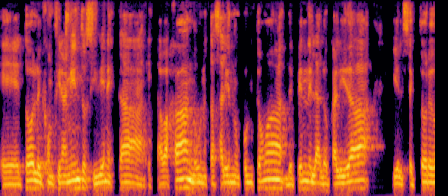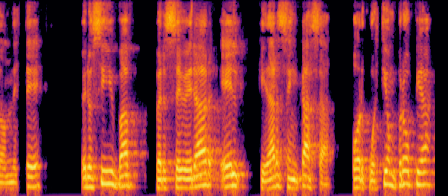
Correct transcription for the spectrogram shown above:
eh, todo el confinamiento, si bien está, está bajando, uno está saliendo un poquito más, depende de la localidad, el sector donde esté, pero sí va a perseverar el quedarse en casa por cuestión propia,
